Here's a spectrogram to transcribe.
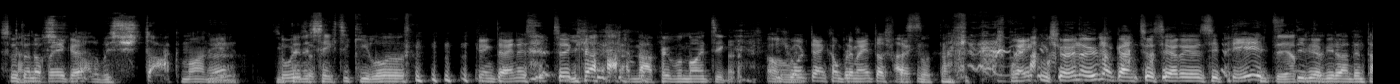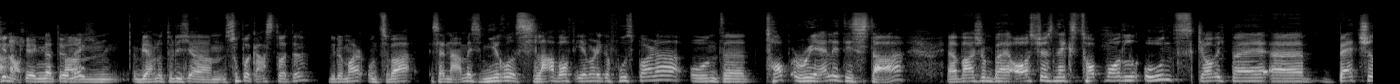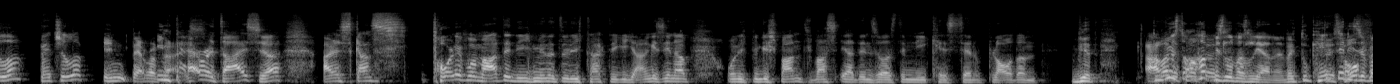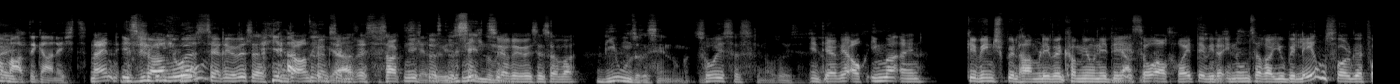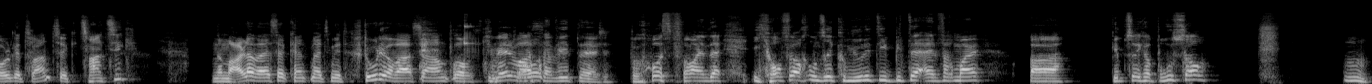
Tut er noch weh, gell? Du bist stark, Mann. Ja. So es. 60 Kilo. Gegen deine 70. ja, na, 95. Oh, Ich wollte ein Kompliment aussprechen. Achso, danke. Sprechen, schöner Übergang zur Seriosität, Bitte, ja, die bitte. wir wieder an den Tag Genau. legen, natürlich. Ähm, wir haben natürlich ähm, super Gast heute wieder mal. Und zwar, sein Name ist Miro Slavov, ehemaliger Fußballer und äh, Top-Reality-Star. Er war schon bei Austria's Next Topmodel und, glaube ich, bei äh, Bachelor. Bachelor? In Paradise. In Paradise, ja. Alles ganz tolle Formate, die ich mir natürlich tagtäglich angesehen habe. Und ich bin gespannt, was er denn so aus dem Nähkästchen plaudern wird. Aber du wirst auch ein bisschen was lernen, weil du kennst ja diese hoffe ich. Formate gar nicht. Nein, ich schaue nur froh. seriöse, Ja, unter Anführungszeichen. ja. Es sagt nicht, dass das Seriöse nicht Sendungen. seriös ist, aber Wie unsere Sendungen. so ist es. Genau so ist es. In der wir auch immer ein Gewinnspiel haben, liebe Community. Ja, so auch heute So wieder in unserer Jubiläumsfolge, Folge 20. 20? Normalerweise könnte man jetzt mit Studiowasser anprosten. Quellwasser, bitte. Prost, Freunde. Ich hoffe auch unsere Community bitte einfach mal, äh, gibt's euch ein Bussau? Mm.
